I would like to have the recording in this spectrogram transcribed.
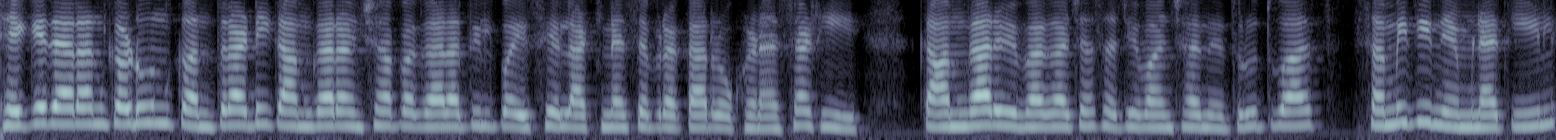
ठेकेदारांकडून कंत्राटी कामगारांच्या पगारातील पैसे लाटण्याचे प्रकार रोखण्यासाठी कामगार विभागाच्या सचिवांच्या नेतृत्वात समिती नेमण्यात येईल.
